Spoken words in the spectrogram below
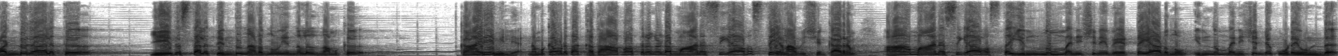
പണ്ടുകാലത്ത് ഏത് സ്ഥലത്ത് എന്ത് നടന്നു എന്നുള്ളത് നമുക്ക് കാര്യമില്ല. നമുക്ക് അവിടുത്തെ ആ കഥാപാത്രങ്ങളുടെ മാനസികാവസ്ഥയാണ് ആവശ്യം. കാരണം ആ മാനസികാവസ്ഥ ഇന്നും മനുഷ്യനെ വേട്ടയാടുന്നു. ഇന്നും മനുഷ്യന്റെ കൂടെ ഉണ്ട്.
